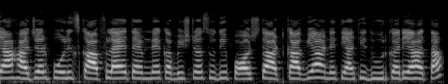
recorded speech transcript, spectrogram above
ત્યાં હાજર પોલીસ કાફલાએ તેમને કમિશનર સુધી પહોંચતા અટકાવ્યા અને ત્યાંથી દૂર કર્યા હતા.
